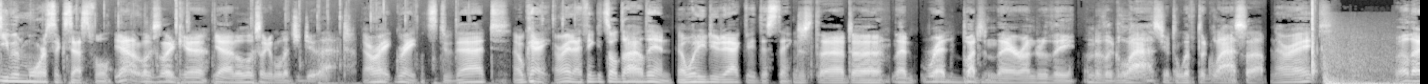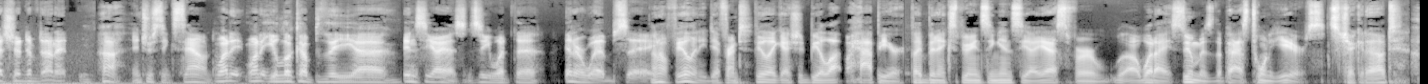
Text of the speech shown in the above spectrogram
even more successful. Yeah, it looks like uh, yeah, it looks like it'll let you do that. All right, great. Let's do that. Okay. All right. I think it's all dialed in. Now, what do you do to activate this thing? Just that uh, that red button there under the under the glass. You have to lift the glass up. All right. Well, that shouldn't have done it. Huh. Interesting sound. Why don't, why don't you look up the uh, NCIS and see what the interwebs say? I don't feel any different. I feel like I should be a lot happier if I've been experiencing NCIS for uh, what I assume is the past 20 years. Let's check it out.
